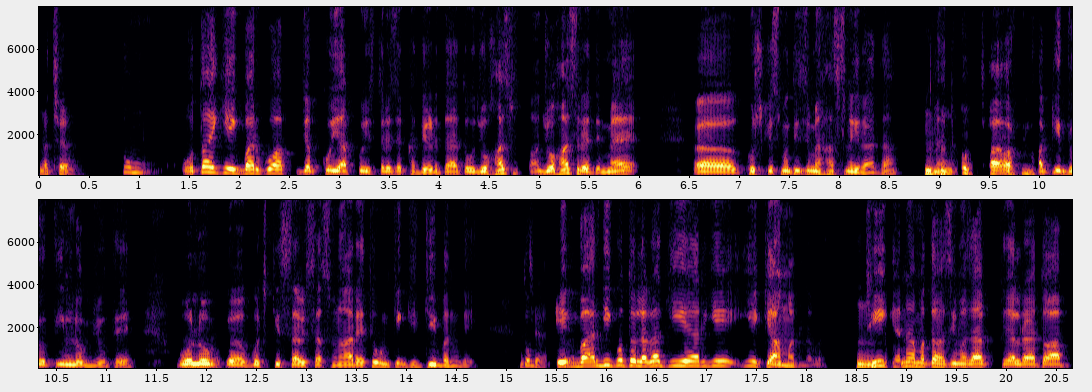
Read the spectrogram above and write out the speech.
अच्छा। तो होता है कि एक बार को आप जब कोई आपको इस तरह से खदेड़ता है तो जो हंस जो हंस रहे थे मैं खुशकिस्मती से मैं हंस नहीं रहा था। था और बाकी दो तीन लोग जो थे वो लोग कुछ किस्सा विस्सा सुना रहे थे उनकी घिग्गी बन गई तो अच्छा। एक बार की को तो लगा कि यार ये ये क्या मतलब है। ठीक है ना मतलब हँसी मज़ाक चल रहा है तो आप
